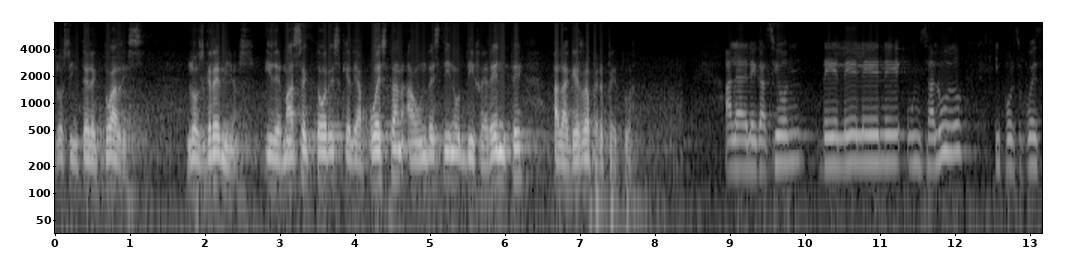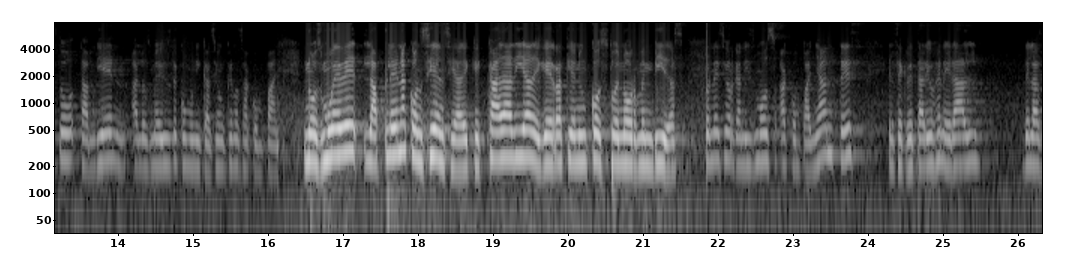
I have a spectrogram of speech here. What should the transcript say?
los intelectuales, los gremios y demás sectores que le apuestan a un destino diferente a la guerra perpetua. A la delegación del ELN un saludo y por supuesto también a los medios de comunicación que nos acompañan. Nos mueve la plena conciencia de que cada día de guerra tiene un costo enorme en vidas. Con ese organismos acompañantes, el secretario general de las...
